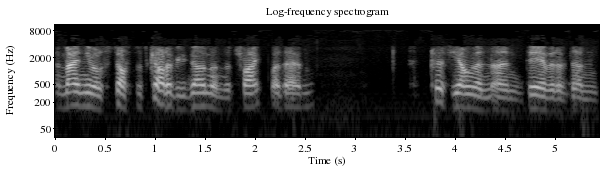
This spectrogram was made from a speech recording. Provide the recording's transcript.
the, manual stuff that's got to be done on the track. But um, Chris Young and, and David have done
